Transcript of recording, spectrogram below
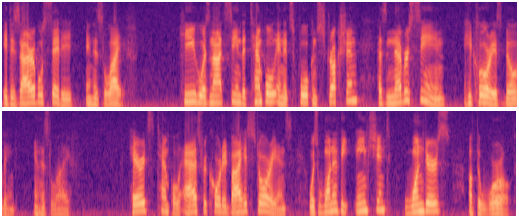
a desirable city in his life. He who has not seen the temple in its full construction has never seen a glorious building in his life. Herod's temple, as recorded by historians, was one of the ancient wonders of the world.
